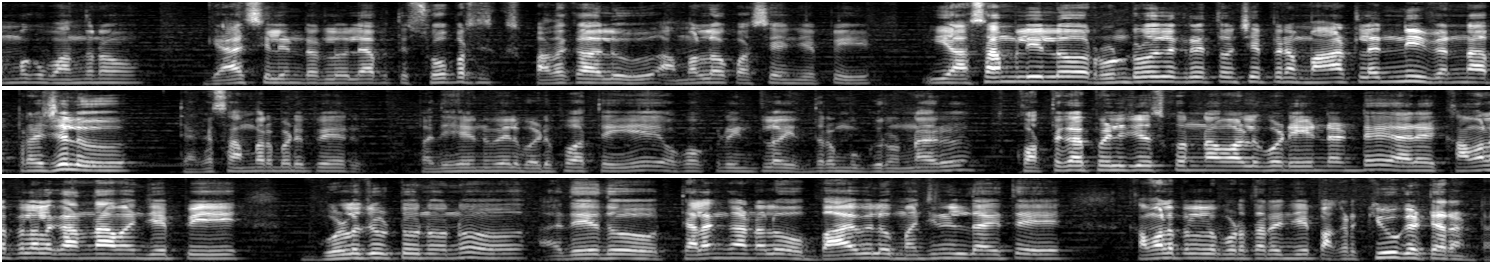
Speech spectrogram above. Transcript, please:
అమ్మకు వందనం గ్యాస్ సిలిండర్లు లేకపోతే సూపర్ సిక్స్ పథకాలు అమల్లోకి వస్తాయని చెప్పి ఈ అసెంబ్లీలో రెండు రోజుల క్రితం చెప్పిన మాటలన్నీ విన్న ప్రజలు తెగ సంబరపడిపోయారు. పదిహేను వేలు పడిపోతాయి ఒక్కొక్కరి ఇంట్లో ఇద్దరు ముగ్గురు ఉన్నారు. కొత్తగా పెళ్ళి చేసుకున్న వాళ్ళు కూడా ఏంటంటే అరే కమల పిల్లలకు అందామని చెప్పి గుళ్ళ చుట్టూను అదేదో తెలంగాణలో బావిలో మంచినీళ్ళు తాగితే కమల పిల్లలు పుడతారని చెప్పి అక్కడ క్యూ కట్టారంట.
